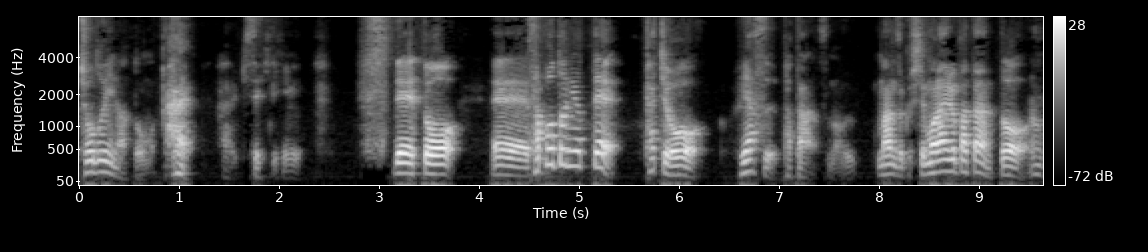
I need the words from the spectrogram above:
ちょうどいいなと思って。はい。はい、奇跡的に。で、えっと、えー、サポートによって価値を増やすパターン、その、満足してもらえるパターンと、うん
